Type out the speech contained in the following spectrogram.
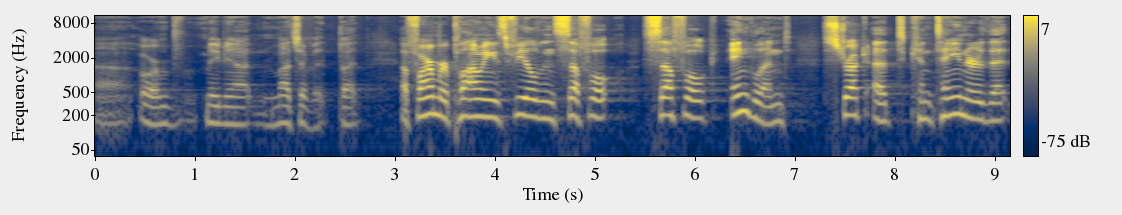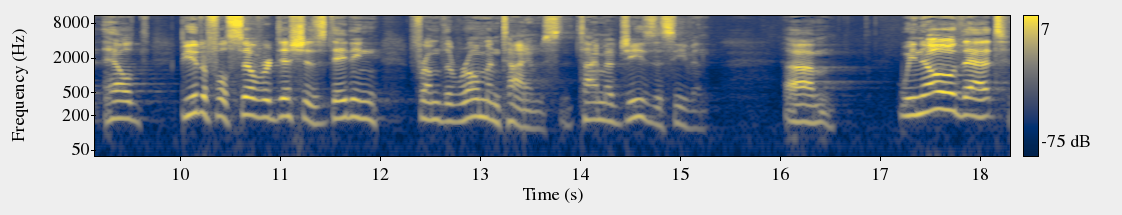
uh, or maybe not much of it, but a farmer plowing his field in Suffolk, Suffolk, England, struck a container that held beautiful silver dishes dating from the Roman times, the time of Jesus, even. Um, we know that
